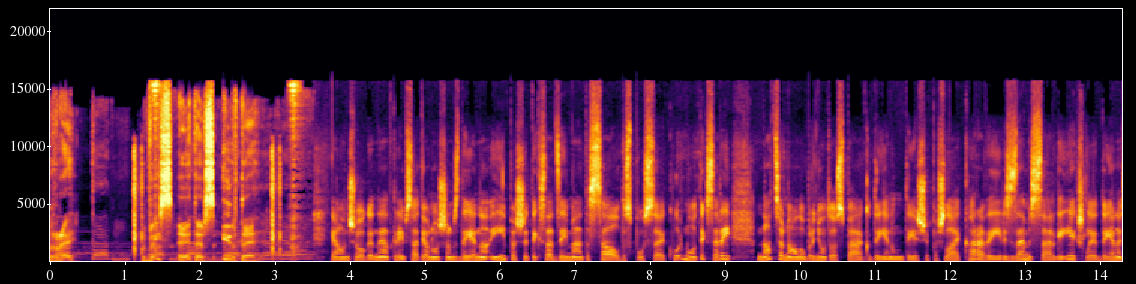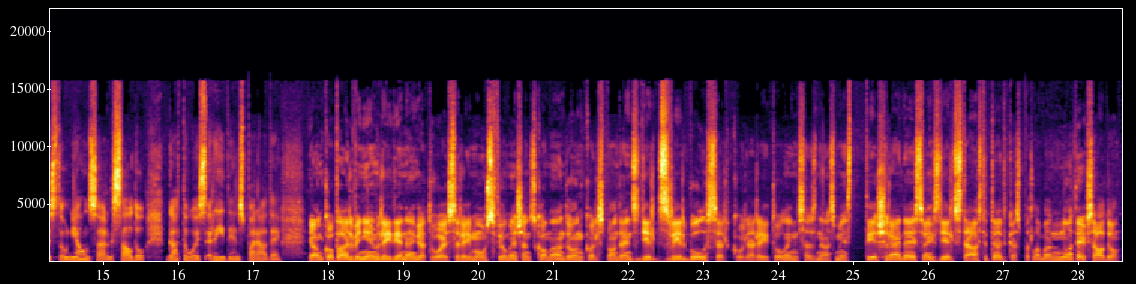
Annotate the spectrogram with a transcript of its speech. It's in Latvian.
Re! Viss ēters ir te! Jā, un šogad neatkarības atjaunošanas diena īpaši tiks atzīmēta saldus pusē, kur notiks arī Nacionālo bruņoto spēku diena. Un tieši pašlaik karavīri, zemesargi, iekšlietu dienestu un jaunsargi saldu gatavojas rītdienas parādē. Jā, un kopā ar viņiem rītdienai gatavojas arī mūsu filmēšanas komanda un korespondents Ģirds Zvirbulis, ar kur arī tūliņi sazināsimies tieši rēdē. Sveiks, Ģirds, stāsti tad, kas pat labāk notiek saldu.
